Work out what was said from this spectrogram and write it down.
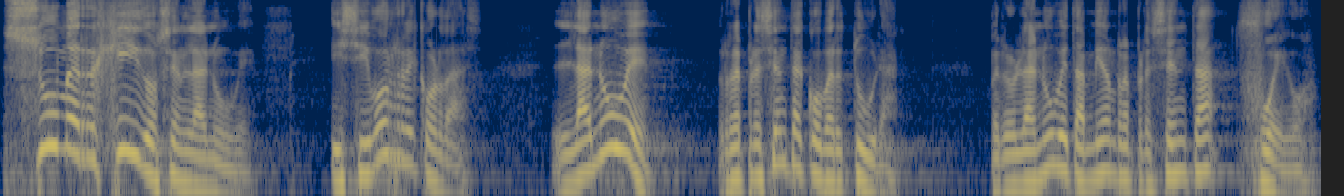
sumergidos en la nube. Y si vos recordás, la nube representa cobertura, pero la nube también representa fuego.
